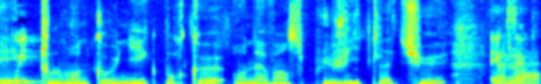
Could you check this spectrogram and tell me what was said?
et tout le monde communique pour que on avance plus vite là-dessus. Alors,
